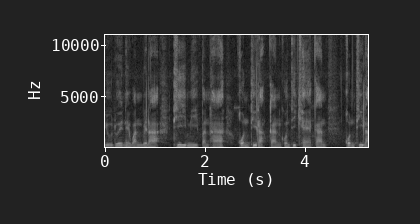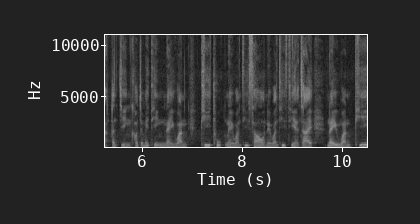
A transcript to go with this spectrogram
อยู่ด้วยในวันเวลาที่มีปัญหา คนที่รักกัน คนที่แคร์กัน คนที่รักกันจริง เขาจะไม่ทิ้งในวันที่ทุกข์ในวันที่เศร้า ในวันที่เสียใจ ในวันที่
